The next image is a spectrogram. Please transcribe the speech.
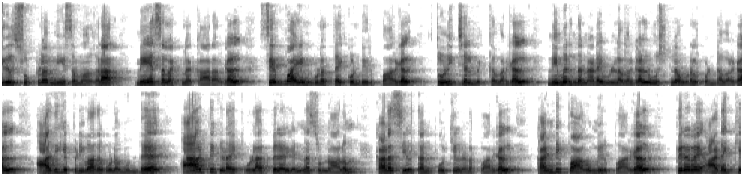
இதில் சுக்னம் நீசமாகிறார். மேச லக்னக்காரர்கள் செவ்வாயின் குணத்தை கொண்டிருப்பார்கள். துணிச்சல் மிக்கவர்கள் நிமிர்ந்த நடை உள்ளவர்கள் உஷ்ண உடல் கொண்டவர்கள் அதிக பிடிவாத குணம் உண்டு. ஆட்டுக்கிடாய் போல பிறர் என்ன சொன்னாலும் கடைசியில் தன் போக்கில் நடப்பார்கள். கண்டிப்பாகவும் இருப்பார்கள். பிறரை அடக்கி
